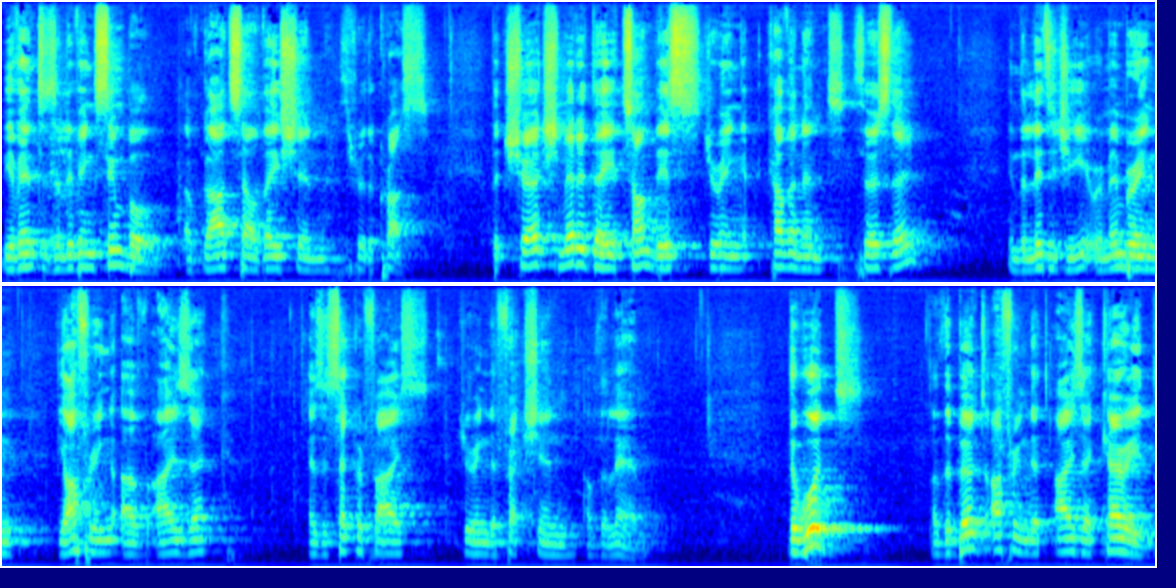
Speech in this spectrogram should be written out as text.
The event is a living symbol of God's salvation through the cross. The church meditates on this during Covenant Thursday in the liturgy, remembering the offering of Isaac as a sacrifice during the fraction of the lamb. The wood of the burnt offering that Isaac carried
